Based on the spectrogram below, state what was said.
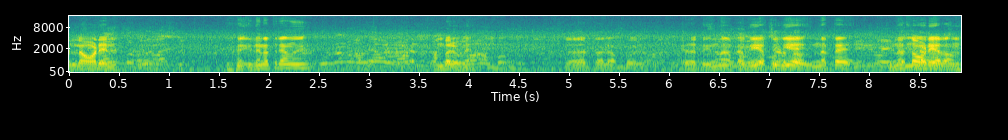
എല്ലാം ഓടേന് ബാൻഡ് അമ്പത് രൂപ. അമ്പത് ഏതെടുത്താലും അമ്പത് രൂപ ഏതെടുത്ത് ഇന്ന് പുതിയ പുതിയ ഇന്നത്തെ ഇന്നത്തെ ഓടി ഏതാണ്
